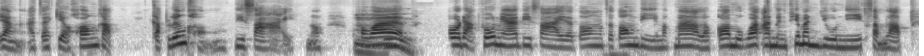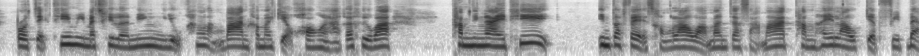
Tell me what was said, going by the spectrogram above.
อย่างอาจจะเกี่ยวข้องกับกับเรื่องของดีไซน์เนาะเพราะว่าอืม product พวกนี้ดีไซน์จะต้องจะต้องดีมากๆ แล้วก็มุกว่าอันหนึ่งที่มัน unique สำหรับโปรเจกต์ที่มี Machine Learning อยู่ข้างหลังบ้านเข้ามาเกี่ยวข้องอะก็คือว่าทำยังไงที่ interface ของเราอะมันจะสามารถทำให้เราเก็บ feedback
